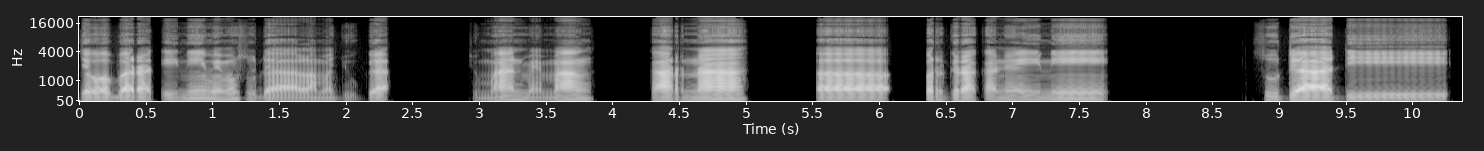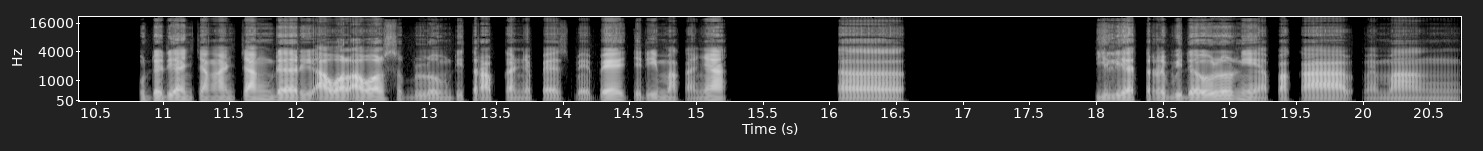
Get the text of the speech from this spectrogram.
Jawa Barat ini memang sudah lama juga, cuman memang karena, eee, pergerakannya ini sudah di udah diancang-ancang dari awal-awal sebelum diterapkannya PSBB, jadi makanya, dilihat terlebih dahulu nih apakah memang,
